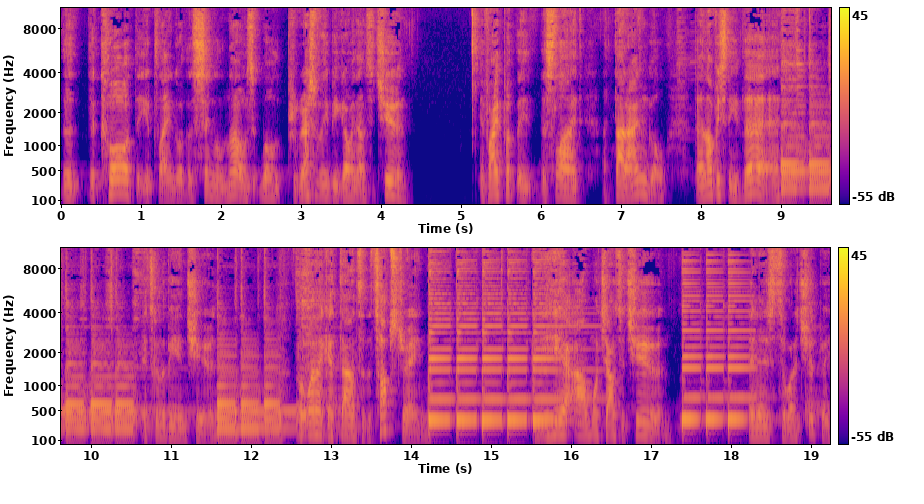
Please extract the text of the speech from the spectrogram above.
the, the chord that you're playing or the single note will progressively be going out of tune. If I put the, the slide at that angle, then obviously there, it's going to be in tune. But when I get down to the top string, hear how much out of tune it is to what it should be.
